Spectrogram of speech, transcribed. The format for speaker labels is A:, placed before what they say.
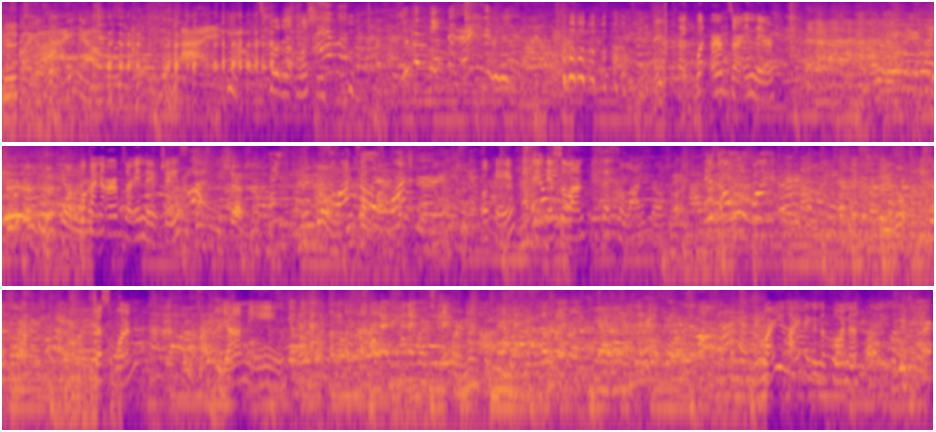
A: This food look mushy.
B: You can taste the earth in here.
A: Like, what herbs are in there? What kind of herbs are in there, Chase?
B: Cilantro is one herb.
A: Okay. I think there's cilantro. It says cilantro.
B: There's only one herb in there.
A: Just one? Yummy. Why are you hiding in the corner?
